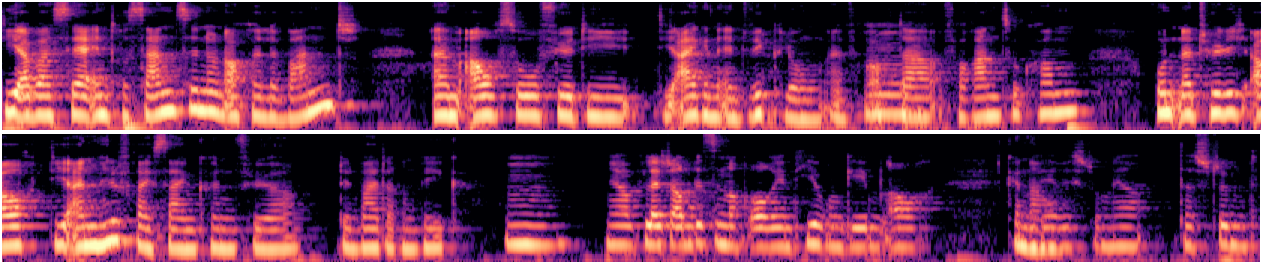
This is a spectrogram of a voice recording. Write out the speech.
die aber sehr interessant sind und auch relevant. Ähm, auch so für die, die eigene Entwicklung, einfach mhm. auch da voranzukommen. Und natürlich auch, die einem hilfreich sein können für den weiteren Weg. Mhm. Ja, vielleicht auch ein bisschen noch Orientierung geben auch. Genau. In die Richtung, ja, das stimmt.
